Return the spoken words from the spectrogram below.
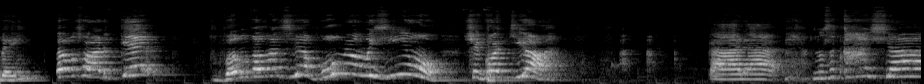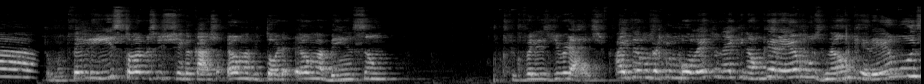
bem? Vamos falar do quê? Vamos falar de avô, meu amorzinho! Chegou aqui, ó. Cara, nossa caixa! Tô muito feliz, toda vez que chega a caixa é uma vitória, é uma benção. Fico feliz de verdade. Aí temos aqui um boleto, né, que não queremos, não queremos.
